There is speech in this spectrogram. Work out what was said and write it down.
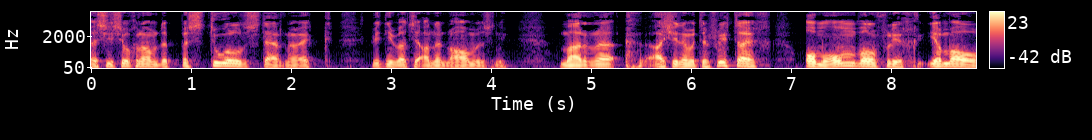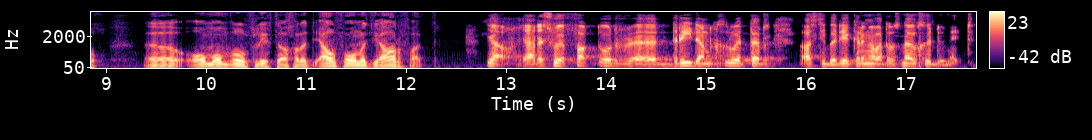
is die sogenaamde pistoolster. Nou ek weet nie wat sy ander naam is nie. Maar uh, as jy nou met 'n vliegtuig om hom wil vlieg, eenmal uh om hom wil vlieg, dan gaan dit 1100 jaar vat. Ja, ja, dit is so 'n faktor uh, eh, 3 dan groter as die berekeninge wat ons nou gedoen het.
